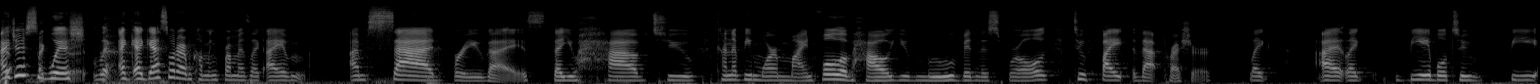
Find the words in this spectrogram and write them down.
I just wish, like, I, I guess what I'm coming from is like I am, I'm sad for you guys that you have to kind of be more mindful of how you move in this world to fight that pressure. Like, I like be able to be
